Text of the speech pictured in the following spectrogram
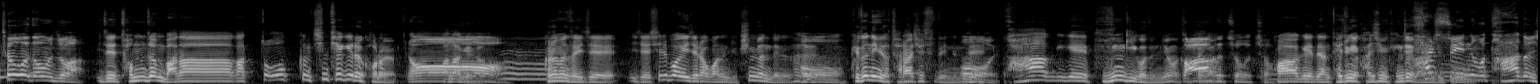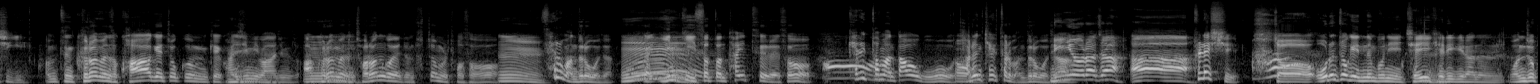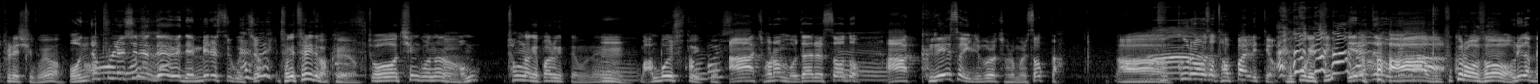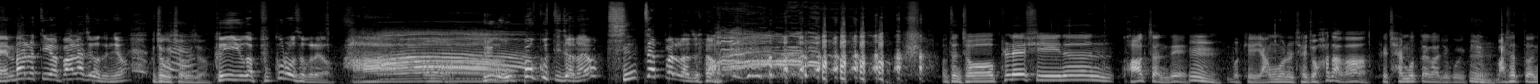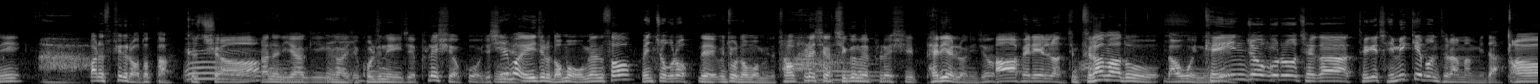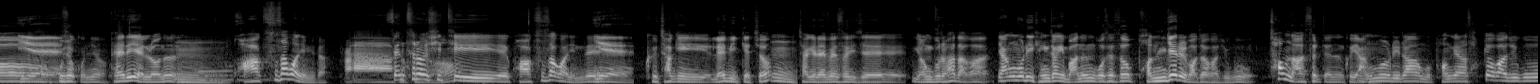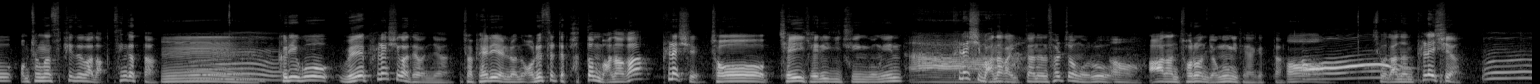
저거 너무 좋아. 이제 점점 만화가 조금 침체기를 걸어요. 어. 만화계가. 음. 그러면서 이제 이제 실버 에이지라고 하는 60년대는 사실 어. 궤도님이 더 잘하실 수도 있는데 어. 과학의 부흥기거든요. 아 그때가. 그렇죠 그렇죠. 과학에 대한 대중의 관심이 굉장히 할 많아지고 수 있는 거 다 하던 시기. 아무튼 그러면서 과학에 조금 이렇게 관심이 많아지면서 아 음. 그러면 저런 거에 좀 초점을 둬서 음. 새로 만들어 보자. 음. 그러니까 인기 있었던 타이틀에서 어. 캐릭터만 따오고 어. 다른 캐릭터를 만들어보자. 리뉴얼하자. 아 플래시. 저 오른쪽에 있는 분이 제이 게릭이라는 원조 플래시고요. 원조 플래시는 왜 냄비를 쓰고 있죠? 저게 트레이드 마크예요. 저 친구는 어. 엄청나게 빠르기 때문에 음. 뭐안 보일 수도 안 있고. 보일 수- 아 저런 모자를 써도 음. 아 그래서 일부러 저런을 썼다. 아, 부끄러워서 더 빨리 뛰어. 못 보겠지? 예를 들어 아, 우리가 뭐 부끄러워서. 우리가 맨발로 뛰면 빨라지거든요. 그죠, 그죠, 그죠. 그 이유가 부끄러워서 그래요. 아. 그리고 옷 벗고 뛰잖아요. 진짜 빨라져요. 아무튼 저 플래시는 과학자인데 음. 뭐 이렇게 약물을 제조하다가 그게 잘못돼가지고 이렇게 음. 마셨더니 아 빠른 스피드를 얻었다라는 그렇죠. 이야기가 음. 이제 골든 에이지의 플래시였고 이제 실버 예. 에이지로 넘어오면서 왼쪽으로. 네 왼쪽으로 넘어옵니다. 저 플래시가 지금의 플래시 베리 앨런이죠. 아 베리 앨런. 지금 드라마도 나오고 있는데 개인적으로 제가 되게 재밌게 본 드라마입니다. 아, 예. 보셨군요. 베리 앨런은 음. 과학 수사관입니다. 아 센트럴 그렇군요. 시티의 과학 수사관인데 예. 그 자기 랩이 있겠죠. 음. 자기 랩에서 이제 연구를 하다가 약물이 굉장히 많은 곳에서 번개를 맞아가지고 처음 나왔을 때는 그 약물이랑 뭐 번개랑 섞여가지고 엄청난 스피드가 나- 생겼다. 음. 음. 그리고 왜 플래시가 되었냐? 저 베리 앨런은 어렸을 때 봤던 만화가 플래시. 저 제이 게릭이 주인공인 아. 플래시 만화가 있다는 설정으로 어. 아 난 저런 영웅이 돼야겠다. 어. 어. 그래서 나는 플래시야.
